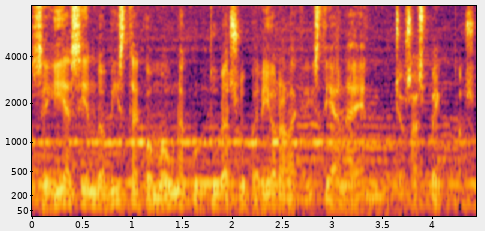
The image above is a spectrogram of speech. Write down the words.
seguía siendo vista como una cultura superior a la cristiana en muchos aspectos.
